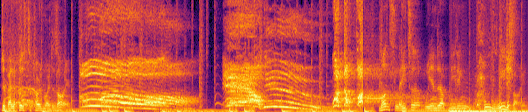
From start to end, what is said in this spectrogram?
developers to code my design. Oh! Ew! What the fuck? Months later, we ended up needing a full redesign.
